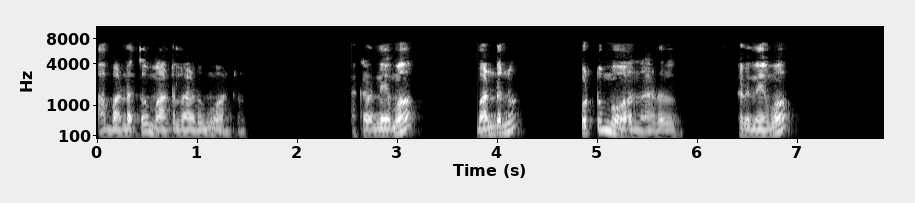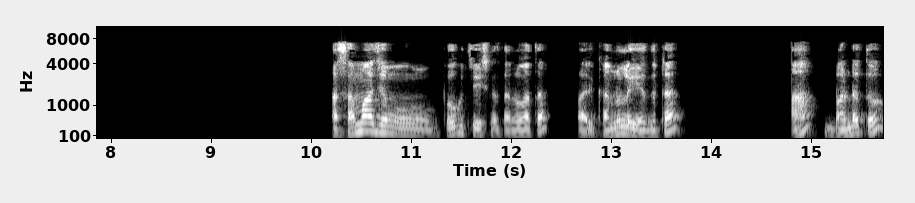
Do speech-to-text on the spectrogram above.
ఆ బండతో మాట్లాడము అంటున్నాడు. అక్కడనేమో బండను కొట్టుము అన్నాడు. ఇక్కడనేమో ఆ సమాజము పోగు చేసిన తర్వాత వారి కన్నుల ఎదుట ఆ బండతో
